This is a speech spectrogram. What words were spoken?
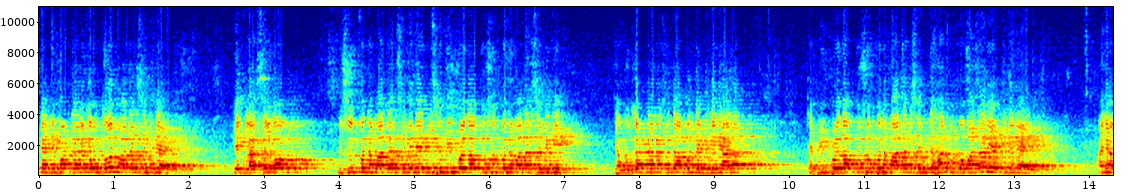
त्या निफाड तालुक्यामध्ये दोन बाजार समित्या आहेत. एक लासलगाव कृषी उत्पन्न बाजार समिती आहे दुसरी पिंपळगाव कृषी उत्पन्न बाजार समिती. त्या उद्घाटनाला सुद्धा आपण त्या ठिकाणी आलात. त्या पिंपळगाव कृषी पण बाजार समिती हा उपबाजार या ठिकाणी आहे. आणि हा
